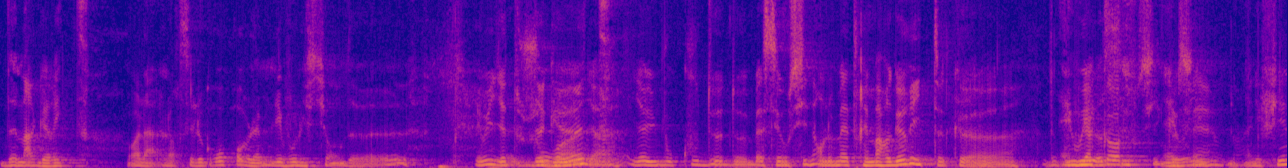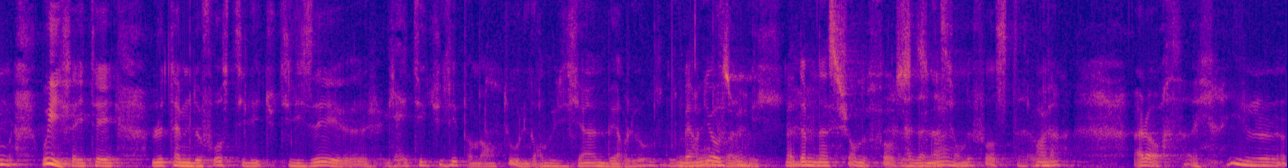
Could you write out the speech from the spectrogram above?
de Marguerite. Voilà, alors c'est le gros problème, l'évolution de, Et oui, il y a toujours. Euh, il, y a, il y a eu beaucoup de. de ben, c'est aussi dans Le Maître et Marguerite que. De Et oui, Bulgakov aussi. aussi, Eh que oui, c'est. dans les films. Oui, ça a été le thème de Faust. Il est utilisé. euh, il a été utilisé pendant tous les grands musiciens, Berlioz, de Berlioz, enfin, oui. La damnation de Faust. La damnation ouais. de Faust. Voilà. Voilà. Alors, il,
